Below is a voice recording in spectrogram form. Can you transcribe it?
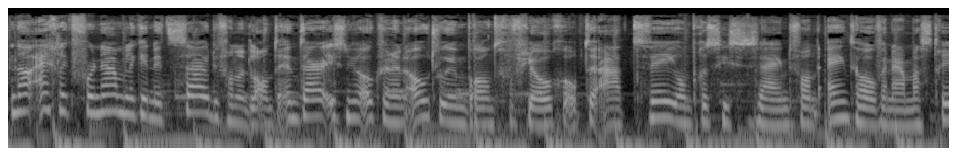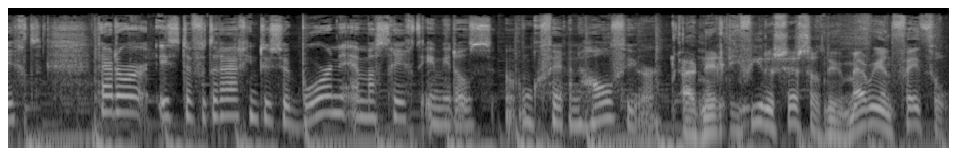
Nou, eigenlijk voornamelijk in het zuiden van het land. En daar is nu ook weer een auto in brand gevlogen... op de A2 om precies te zijn, van Eindhoven naar Maastricht. Daardoor is de vertraging tussen Borne en Maastricht... inmiddels ongeveer een half uur. Uit 1964 nu, Marian Faithful.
